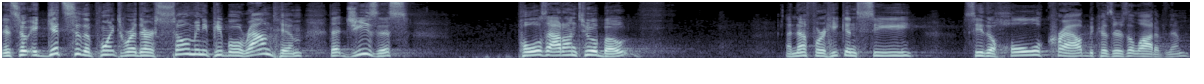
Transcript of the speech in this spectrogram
And so it gets to the point where there are so many people around him that Jesus pulls out onto a boat enough where he can see, see the whole crowd because there's a lot of them.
